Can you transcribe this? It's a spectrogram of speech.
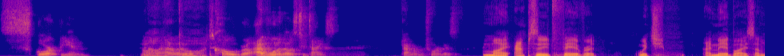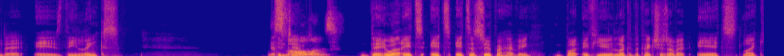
Scorpion. Oh, no, Oh I have God. Cobra. I have one of those two tanks. Can't remember which one it is. My absolute favorite, which I may buy someday, is the Lynx. The small terms- ones. They well, it's it's it's a super heavy, but if you look at the pictures of it, it's like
